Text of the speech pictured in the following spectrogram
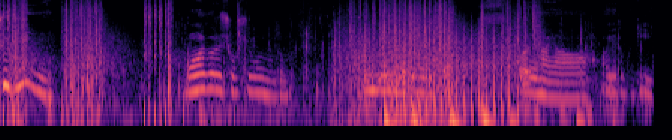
Şey değil mi? Bana göre çok iyi oynadım. Harita Arena ya. Hayır bu değil.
